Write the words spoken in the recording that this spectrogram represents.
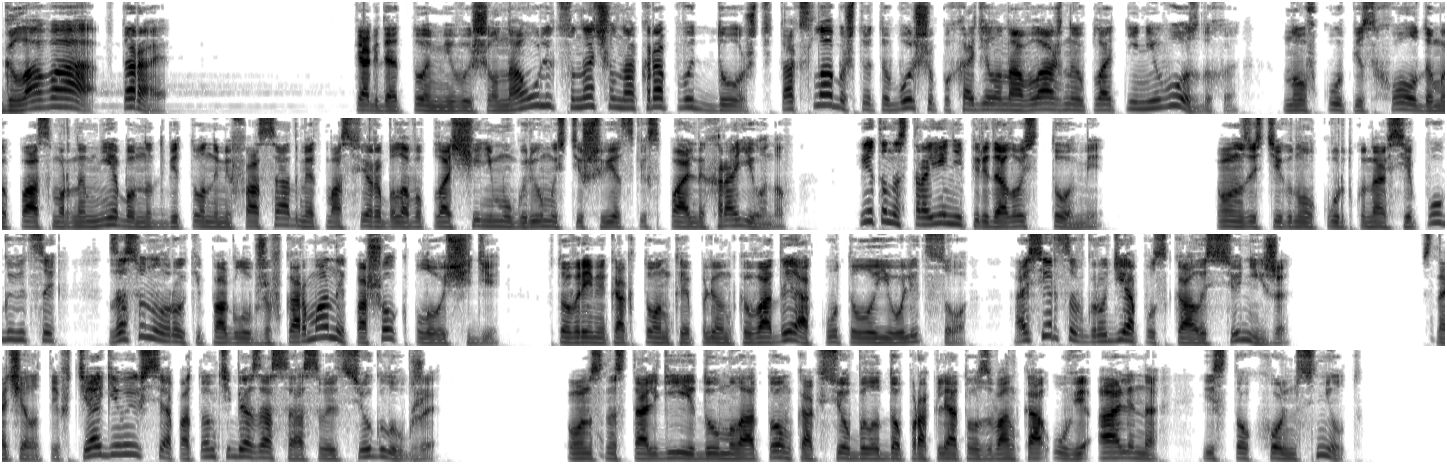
Глава вторая. Когда Томми вышел на улицу, начал накрапывать дождь, так слабо, что это больше походило на влажное уплотнение воздуха, но в купе с холодом и пасмурным небом над бетонными фасадами атмосфера была воплощением угрюмости шведских спальных районов, и это настроение передалось Томми. Он застегнул куртку на все пуговицы, засунул руки поглубже в карман и пошел к площади, в то время как тонкая пленка воды окутала его лицо – а сердце в груди опускалось все ниже. Сначала ты втягиваешься, а потом тебя засасывает все глубже. Он с ностальгией думал о том, как все было до проклятого звонка Уви Аллена из Стокхольм-Снют.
